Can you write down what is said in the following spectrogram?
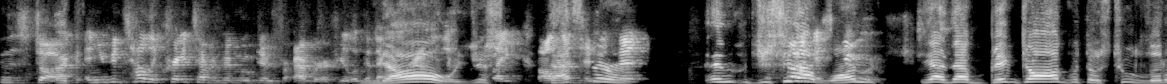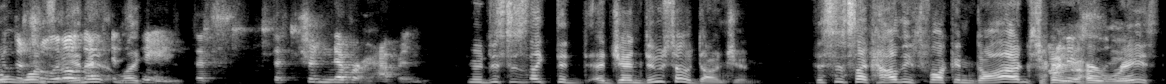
And this dog, Like- and you can tell the crates haven't been moved in forever. If you look at that. No, crate, just like all that's their- and did you This see that one? huge. Yeah, that big dog with those two little With the two ones little, in that's it. Like. That's that should never happen. dude, this is like the a Genduso dungeon. This is like how these fucking dogs are, are raised.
